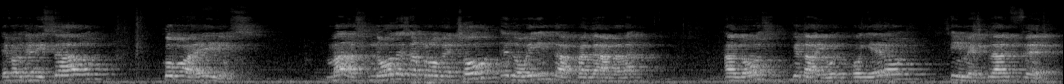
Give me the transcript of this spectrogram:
evangelizado como a ellos mas no les aprovechó el oír la palabra a los que la oyeron sin mezclar fe.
